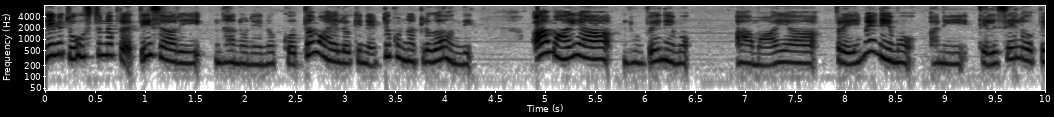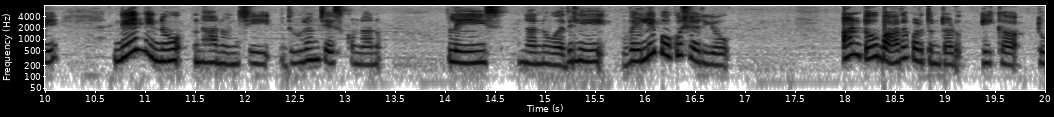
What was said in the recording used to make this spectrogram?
నేను చూస్తున్న ప్రతిసారి నన్ను నేను కొత్త మాయలోకి నెట్టుకున్నట్లుగా ఉంది. ఆ మాయ నువ్వేనేమో ఆ మాయ ప్రేమేనేమో అని తెలిసేలోపే నేను నిన్ను నా నుంచి దూరం చేసుకున్నాను. ప్లీజ్ నన్ను వదిలి వెళ్ళిపోకు షరియో అంటూ బాధపడుతుంటాడు. ఇక టూ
